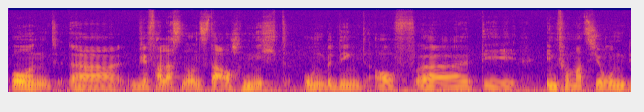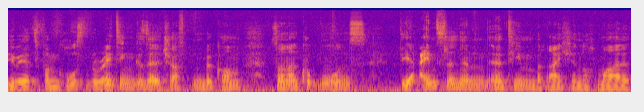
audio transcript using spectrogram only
Und äh, wir verlassen uns da auch nicht unbedingt auf äh, die Informationen, die wir jetzt von großen Ratinggesellschaften bekommen, sondern gucken uns die einzelnen äh, Themenbereiche nochmal mal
